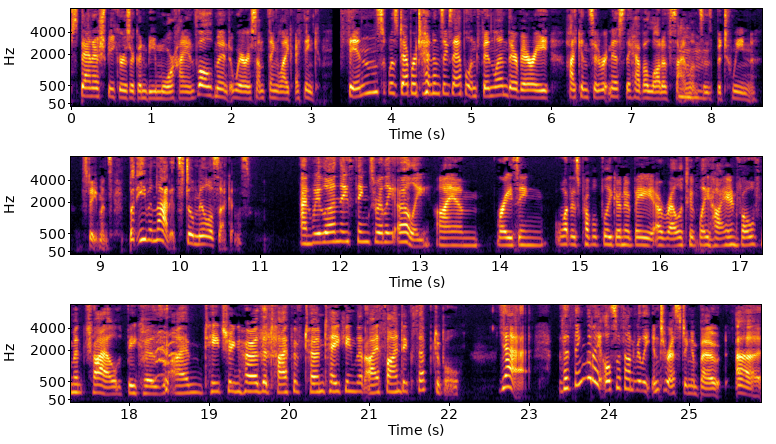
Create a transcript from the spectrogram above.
Spanish speakers are going to be more high involvement, whereas something like, I think Finns was Deborah Tannen's example. In Finland, they're very high considerateness. They have a lot of silences between statements. But even that, it's still milliseconds. And we learn these things really early. I am raising what is probably going to be a relatively high involvement child because I'm teaching her the type of turn taking that I find acceptable. Yeah. The thing that I also found really interesting about, uh,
